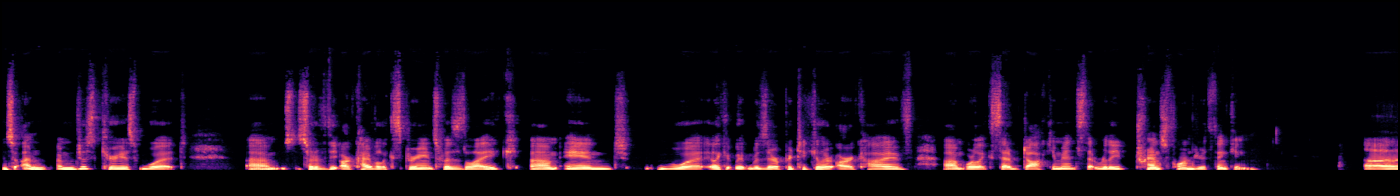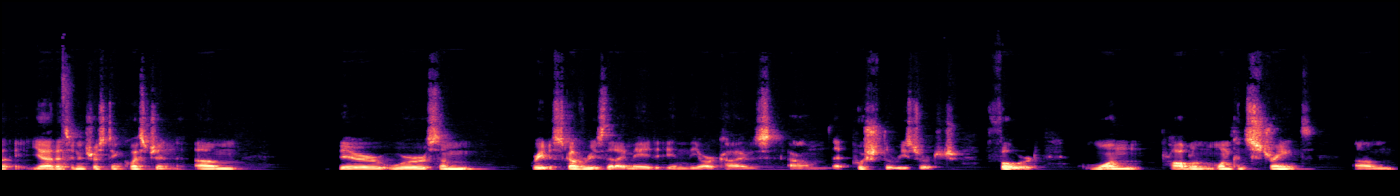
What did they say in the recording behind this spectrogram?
and so I'm I'm just curious what um, sort of the archival experience was like, um, and what like was there a particular archive um, or like set of documents that really transformed your thinking? Uh, yeah, that's an interesting question. Um, there were some great discoveries that I made in the archives um, that pushed the research forward. One problem, one constraint um,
